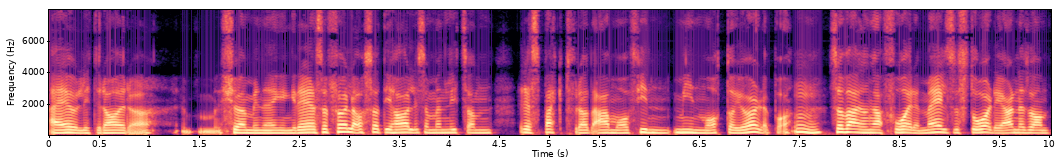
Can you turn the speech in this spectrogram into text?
jeg er jo litt rar og kjører min egen greie, så føler jeg også at de har liksom en litt sånn respekt for at jeg må finne min måte å gjøre det på. Mm. Så hver gang jeg får en mail, så står det gjerne sånn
